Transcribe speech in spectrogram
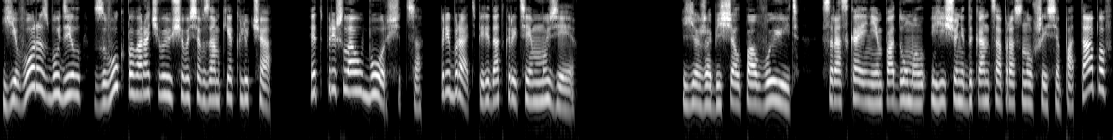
Его разбудил звук поворачивающегося в замке ключа. Это пришла уборщица, прибрать перед открытием музея. «Я же обещал повыть!» — с раскаянием подумал еще не до конца проснувшийся Потапов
